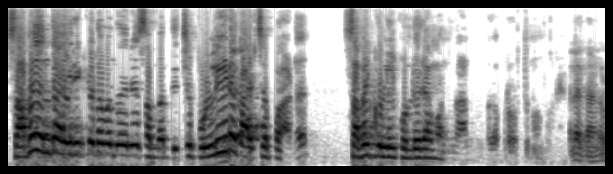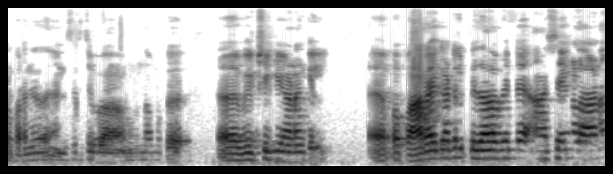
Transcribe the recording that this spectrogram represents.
സഭ എന്തായിരിക്കണം എന്നതിനെ സംബന്ധിച്ച് പുള്ളിയുടെ കാഴ്ചപ്പാട് സഭയ്ക്കുള്ളിൽ കൊണ്ടുവരാൻ വന്നതാണ് പ്രവർത്തനം എന്ന് പറയുന്നത്. അല്ല താങ്കൾ പറഞ്ഞതനുസരിച്ച് നമുക്ക് വീക്ഷിക്കുകയാണെങ്കിൽ ഇപ്പൊ പാറേക്കാട്ടിൽ പിതാവിന്റെ ആശയങ്ങളാണ്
